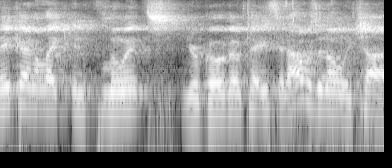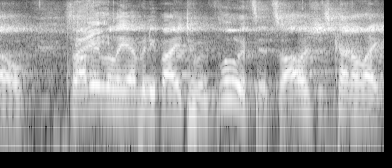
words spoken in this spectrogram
they kind of like influence your go-go taste. And I was an only child, so I didn't really have anybody to influence it. So I was just kind of like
